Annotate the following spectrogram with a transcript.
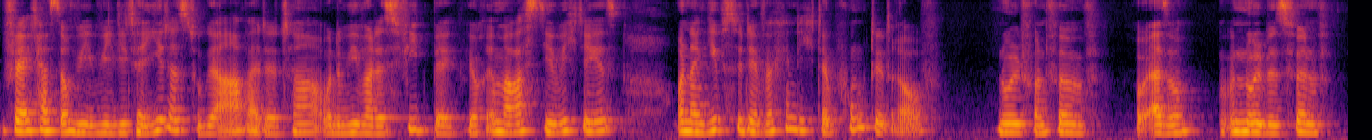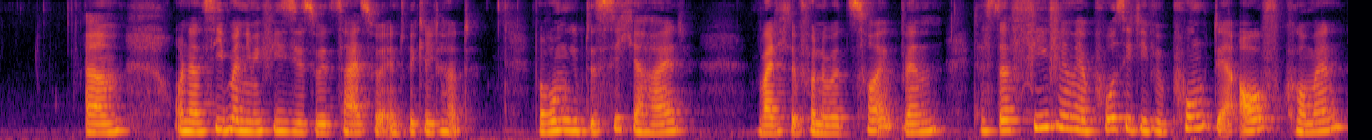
vielleicht hast du auch, wie, wie detailliert hast du gearbeitet, ha? oder wie war das Feedback, wie auch immer, was dir wichtig ist. Und dann gibst du dir wöchentlich da Punkte drauf. 0 von 5, also 0 bis 5. Ähm, und dann sieht man nämlich, wie sich Zeit so entwickelt hat. Warum gibt es Sicherheit? Weil ich davon überzeugt bin, dass da viel, viel mehr positive Punkte aufkommen,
